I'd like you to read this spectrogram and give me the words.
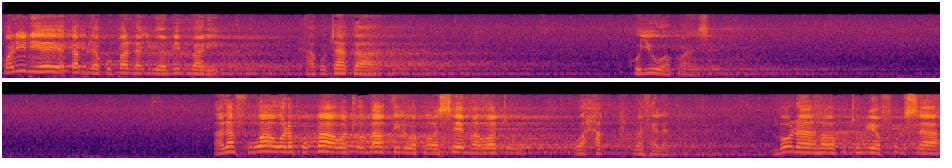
kwa nini yeye kabla ya kupanda juu ya mimbari hakutaka kujua kwanza? Alafu wao wanapokaa watu wa batili wakawasema watu wa haki mathalan, mbona hawakutumia fursa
